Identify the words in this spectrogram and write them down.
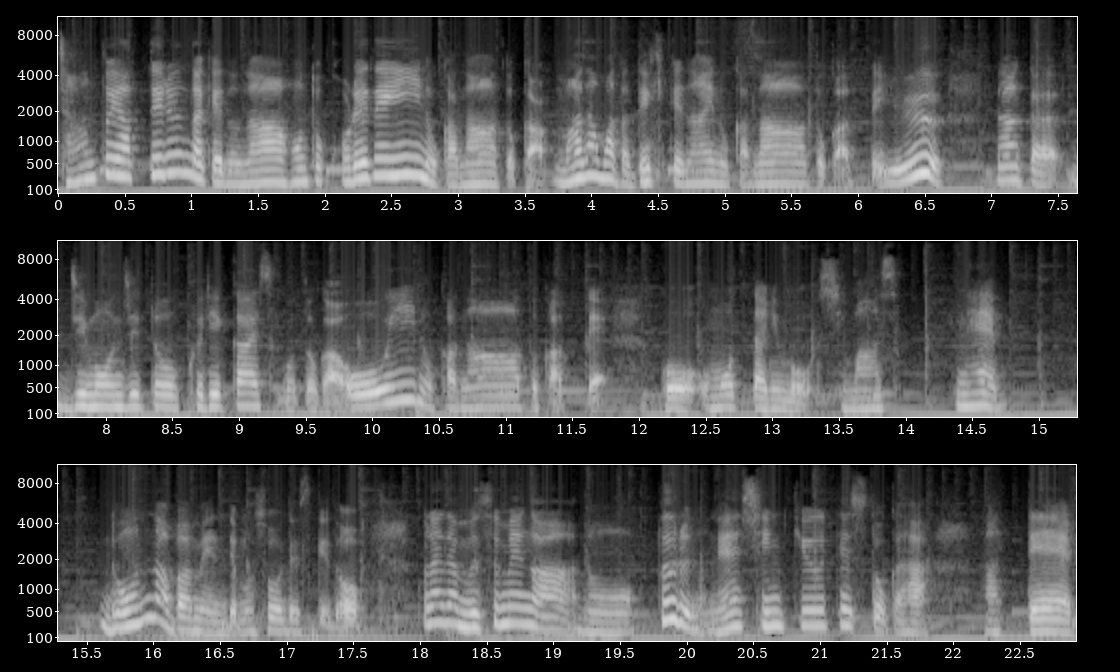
ちゃんとやってるんだけどな本当これでいいのかなとかまだまだできてないのかなとかっていうなんか自問自答を繰り返すことが多いのかなとかってこう思ったりもします。ねどんな場面でもそうですけどこの間娘があのプールのね進級テストがあって、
